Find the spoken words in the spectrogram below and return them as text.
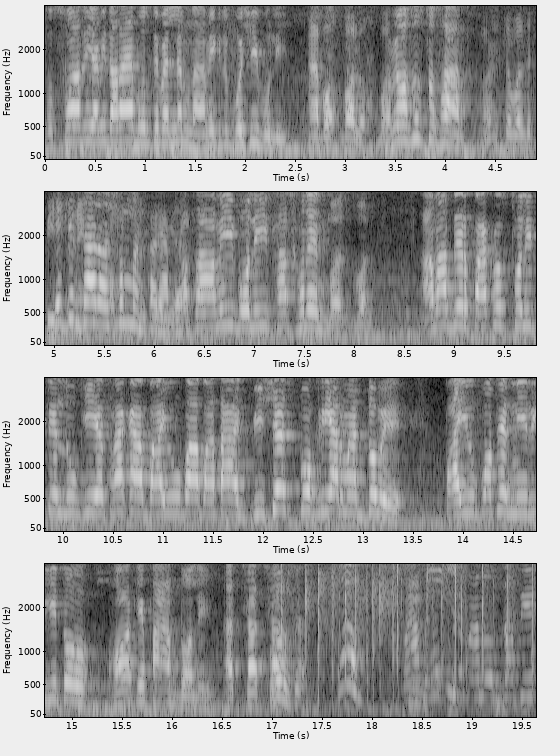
তো সরি আমি দাঁড়ায় বলতে পারলাম না আমি একটু বসেই বলি। হ্যাঁ ব- বলো আমি অসুস্থ স্যার। তো বলতে দেখেন স্যার, অসম্মান করে হয়েছে। আচ্ছা আমি বলি স্যার শোনেন। বল বলো। আমাদের পাকস্থলিতে লুকিয়ে থাকা বায়ু বা বাতাস বিশেষ প্রক্রিয়ার মাধ্যমে বায়ুপথে নির্গিত হওয়াকে পাদ বলে। আচ্ছা আচ্ছা আচ্ছা। পাদ হচ্ছে মানব জাতির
